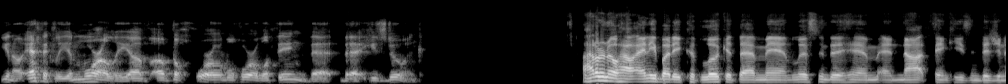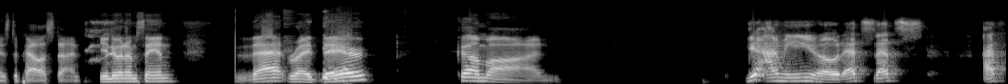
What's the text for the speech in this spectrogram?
you know, ethically and morally of, of the horrible, horrible thing that, that he's doing. I don't know how anybody could look at that man, listen to him, and not think he's indigenous to Palestine. You know what I'm saying? That right there Come on. Yeah, I mean, you know, that's that's I,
